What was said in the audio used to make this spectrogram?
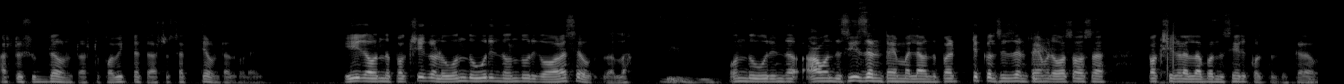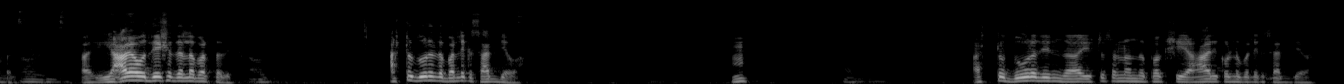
ಅಷ್ಟು ಶುದ್ಧ ಉಂಟು ಅಷ್ಟು ಪವಿತ್ರತೆ ಅಷ್ಟು ಸತ್ಯ ಉಂಟು ಅದರೊಳಗೆ. ಈಗ ಒಂದು ಪಕ್ಷಿಗಳು ಒಂದು ಊರಿಂದ ಒಂದು ಊರಿಗೆ ವಲಸೆ ಹೋಗ್ತದಲ್ಲ? ಒಂದು ಊರಿಂದ ಆ ಒಂದು ಸೀಸನ್ ಟೈಮಲ್ಲಿ ಆ ಒಂದು ಪರ್ಟಿಕ್ಯುಲರ್ ಸೀಸನ್ ಟೈಮಲ್ಲಿ ಹೊಸ ಹೊಸ ಪಕ್ಷಿಗಳೆಲ್ಲ ಬಂದು ಸೇರಿಕೊಳ್ತದೆ ಕೆಲವು ಯಾವ್ಯಾವ ದೇಶದೆಲ್ಲ ಬರ್ತದೆ? ಅಷ್ಟು ದೂರದಿಂದ ಬರ್ಲಿಕ್ಕೆ ಸಾಧ್ಯವಾ? ಹ್ಮ್? ಅಷ್ಟು ದೂರದಿಂದ ಇಷ್ಟು ಸಣ್ಣ ಒಂದು ಪಕ್ಷಿ ಹಾರಿಕೊಂಡು ಬರಲಿಕ್ಕೆ ಸಾಧ್ಯವಾ.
